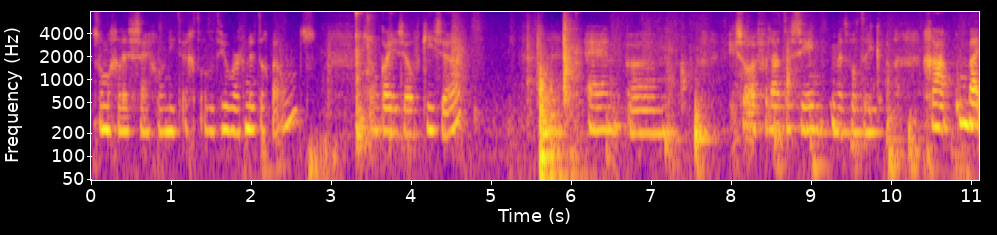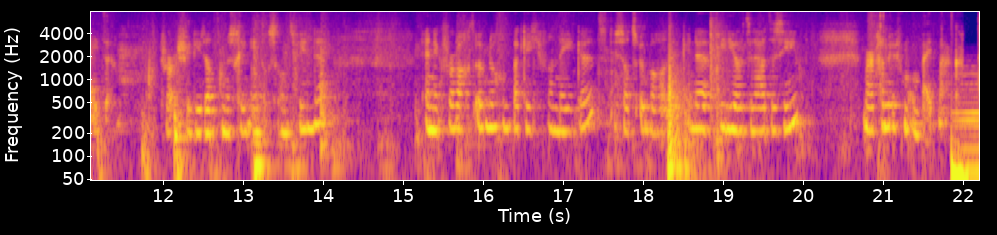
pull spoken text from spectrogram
Sommige lessen zijn gewoon niet echt altijd heel erg nuttig bij ons. Dus dan kan je zelf kiezen. En um, ik zal even laten zien met wat ik ga ontbijten. Voor als jullie dat misschien interessant vinden. En ik verwacht ook nog een pakketje van Naked. Dus dat is ook wel leuk in de video te laten zien. Maar ik ga nu even mijn ontbijt maken.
